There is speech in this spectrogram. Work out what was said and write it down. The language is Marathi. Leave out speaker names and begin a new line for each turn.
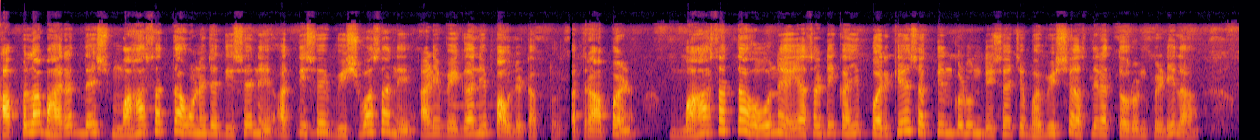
आपला भारत देश महासत्ता होण्याच्या दिशेने अतिशय विश्वासाने आणि वेगाने पावले टाकतोय. मात्र आपण महासत्ता होऊ नये यासाठी काही परकीय शक्तींकडून देशाचे भविष्य असलेल्या तरुण पिढीला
